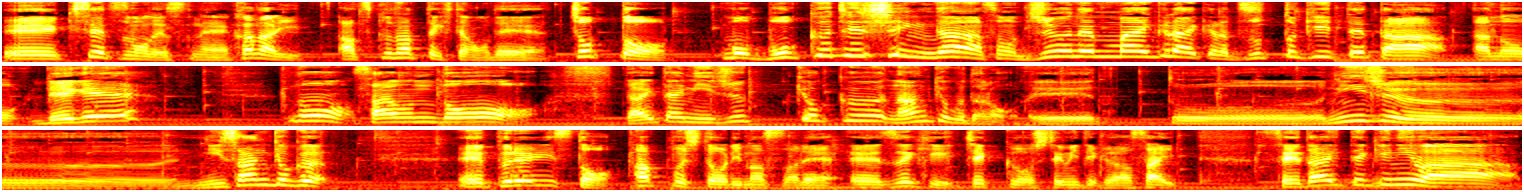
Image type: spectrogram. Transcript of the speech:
えー、季節もですね、かなり暑くなってきたので、ちょっと、もう僕自身がその10年前ぐらいからずっと聴いてた、あの、レゲエのサウンドを、だいたい20曲、何曲だろう？えー、と、22、3曲、えー、プレイリストアップしておりますので、えー、ぜひチェックをしてみてください。世代的には、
